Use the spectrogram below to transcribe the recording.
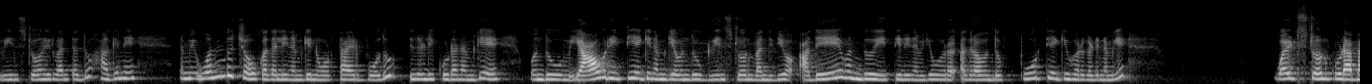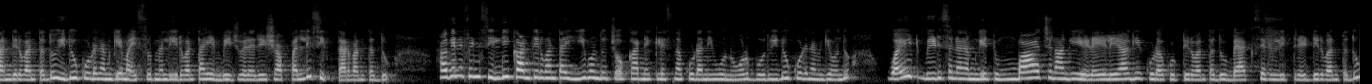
ಗ್ರೀನ್ ಸ್ಟೋನ್ ಇರುವಂಥದ್ದು ಹಾಗೆಯೇ ನಮಗೆ ಒಂದು ಚೌಕದಲ್ಲಿ ನಮಗೆ ನೋಡ್ತಾ ಇರ್ಬೋದು. ಇದರಲ್ಲಿ ಕೂಡ ನಮಗೆ ಒಂದು ಯಾವ ರೀತಿಯಾಗಿ ನಮಗೆ ಒಂದು ಗ್ರೀನ್ ಸ್ಟೋನ್ ಬಂದಿದೆಯೋ ಅದೇ ಒಂದು ರೀತಿಯಲ್ಲಿ ನಮಗೆ ಹೊರ, ಅದರ ಒಂದು ಪೂರ್ತಿಯಾಗಿ ಹೊರಗಡೆ ನಮಗೆ ವೈಟ್ ಸ್ಟೋನ್ ಕೂಡ ಬಂದಿರುವಂಥದ್ದು. ಇದು ಕೂಡ ನಮಗೆ ಮೈಸೂರಿನಲ್ಲಿ ಇರುವಂಥ ಎಂ ಬಿ ಜ್ಯುವೆಲರಿ ಶಾಪಲ್ಲಿ ಸಿಗ್ತಾ ಇರುವಂಥದ್ದು. ಹಾಗೆಯೇ ಫ್ರೆಂಡ್ಸ್ ಇಲ್ಲಿ ಕಾಣ್ತಿರುವಂಥ ಈ ಒಂದು ಚೌಕಾರ್ ನೆಕ್ಲೆಸ್ನ ಕೂಡ ನೀವು ನೋಡ್ಬೋದು. ಇದು ಕೂಡ ನಮಗೆ ಒಂದು ವೈಟ್ ಬೀಡ್ಸನ್ನು ನಮಗೆ ತುಂಬ ಚೆನ್ನಾಗಿ ಎಳೆ ಎಳೆಯಾಗಿ ಕೂಡ ಕೊಟ್ಟಿರುವಂಥದ್ದು. ಬ್ಯಾಕ್ ಸೈಡಲ್ಲಿ ಥ್ರೆಡ್ ಇರುವಂಥದ್ದು.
